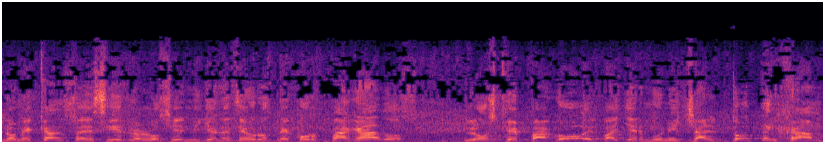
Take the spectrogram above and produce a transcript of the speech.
No me canso de decirlo, los 100 millones de euros mejor pagados los que pagó el Bayern Múnich al Tottenham,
